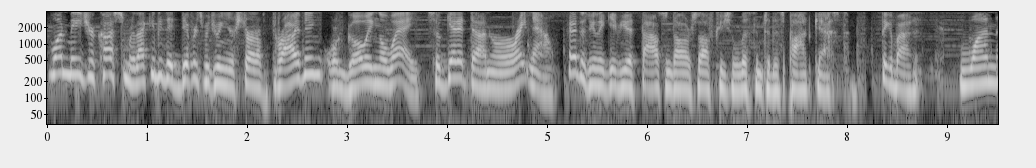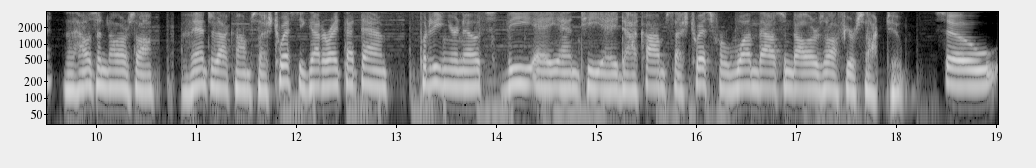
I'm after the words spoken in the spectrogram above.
One major customer, that could be the difference between your startup thriving or going away. So get it done right now. Vanta's going to give you $1,000 off because you listen to this podcast. Think about it. $1,000 off. Vanta.com slash twist. You got to write that down. Put it in your notes. V-A-N-T-A dot com slash twist for $1,000 off your SOC 2. So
